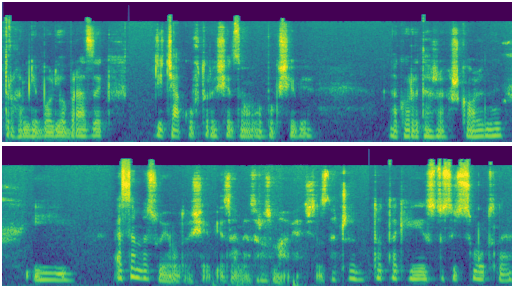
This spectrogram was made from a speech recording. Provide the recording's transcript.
Trochę mnie boli obrazek dzieciaków, które siedzą obok siebie na korytarzach szkolnych i SMS-ują do siebie zamiast rozmawiać. To znaczy, to takie jest dosyć smutne,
